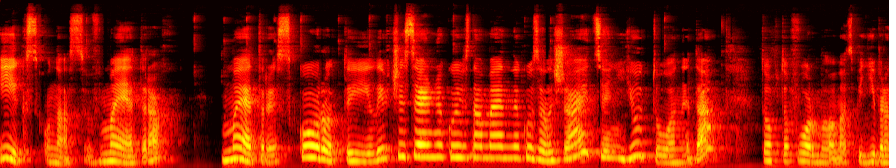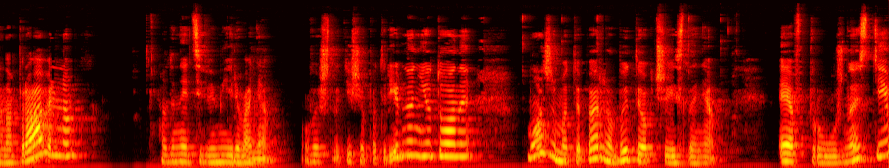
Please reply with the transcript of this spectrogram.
Х у нас в метрах. Метри скоротили в чисельнику і в знаменнику, залишаються ньютони. Да? Тобто формула у нас підібрана правильно. Одиниці вимірювання вийшли ті, що потрібно ньютони. Можемо тепер робити обчислення. F пружності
